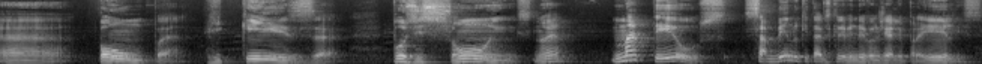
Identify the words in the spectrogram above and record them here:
ah, pompa, riqueza, posições, não é? Mateus sabendo que estava escrevendo o evangelho para eles,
